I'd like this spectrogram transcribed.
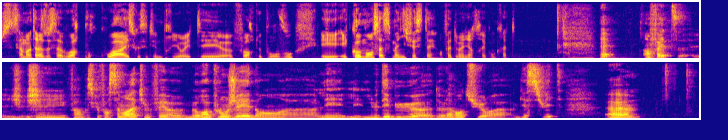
ça m'intéresse de savoir pourquoi est-ce que c'était une priorité euh, forte pour vous et, comment ça se manifestait en fait de manière très concrète. En fait, j'ai, enfin, parce que forcément là, tu me fais me replonger dans le début de l'aventure Guest Suite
